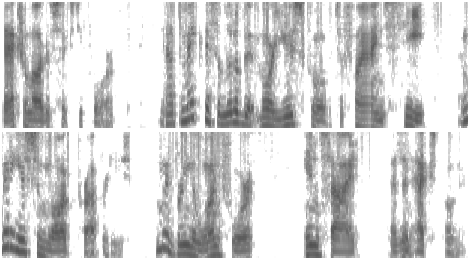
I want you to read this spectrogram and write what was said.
natural log of 64. Now to make this a little bit more useful to find C, I'm going to use some log properties. I'm going to bring the 1 4th inside as an exponent.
